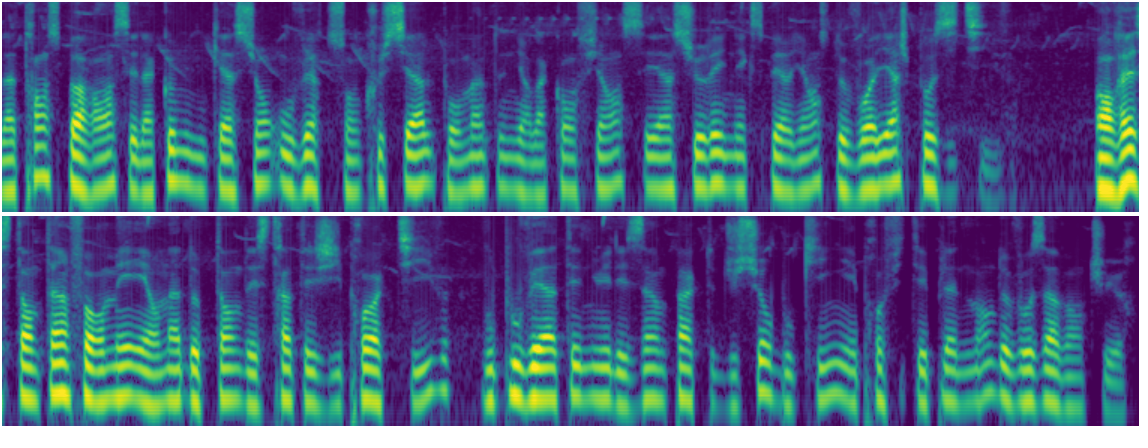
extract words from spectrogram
la transparence et la communication ouverte sont cruciales pour maintenir la confiance et assurer une expérience de voyage positive. En restant informé et en adoptant des stratégies proactives, vous pouvez atténuer les impacts du surbooking et profiter pleinement de vos aventures.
